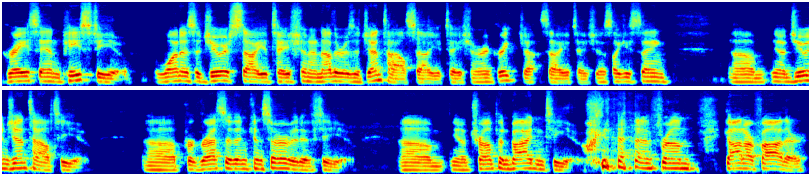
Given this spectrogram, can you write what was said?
grace and peace to you. One is a Jewish salutation, another is a Gentile salutation or a Greek salutation. It's like he's saying, um, you know, Jew and Gentile to you, uh, progressive and conservative to you, um, you know, Trump and Biden to you, from God our Father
